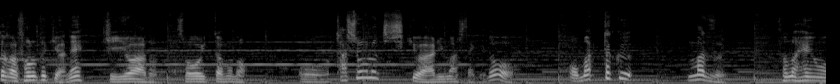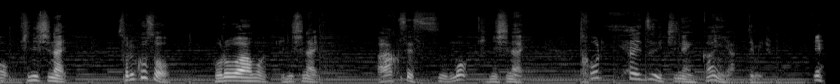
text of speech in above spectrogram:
だからその時はね、キーワードとかそういったもの、多少の知識はありましたけど、全く、まず、その辺を気にしない。それこそ、フォロワーも気にしない。アクセス数も気にしない。とりあえず1年間やってみる。ね、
